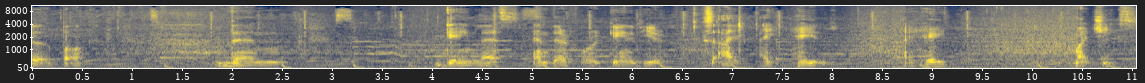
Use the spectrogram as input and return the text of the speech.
uh, bulk than gain less and therefore gain it here. So I I hate it. I hate my cheeks.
